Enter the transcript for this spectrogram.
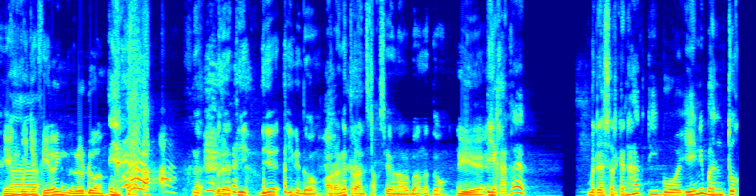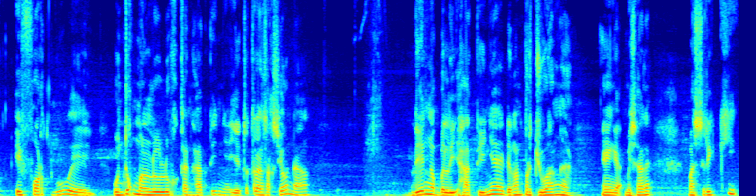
Yang Ah. punya feeling lu doang. Nggak, berarti dia ini dong, orangnya transaksional banget dong. Iya. ya karena berdasarkan hati, boy. Ini bentuk effort gue untuk meluluhkan hatinya, yaitu transaksional. Dia ngebeli hatinya dengan perjuangan. Ya enggak, misalnya Mas Riki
